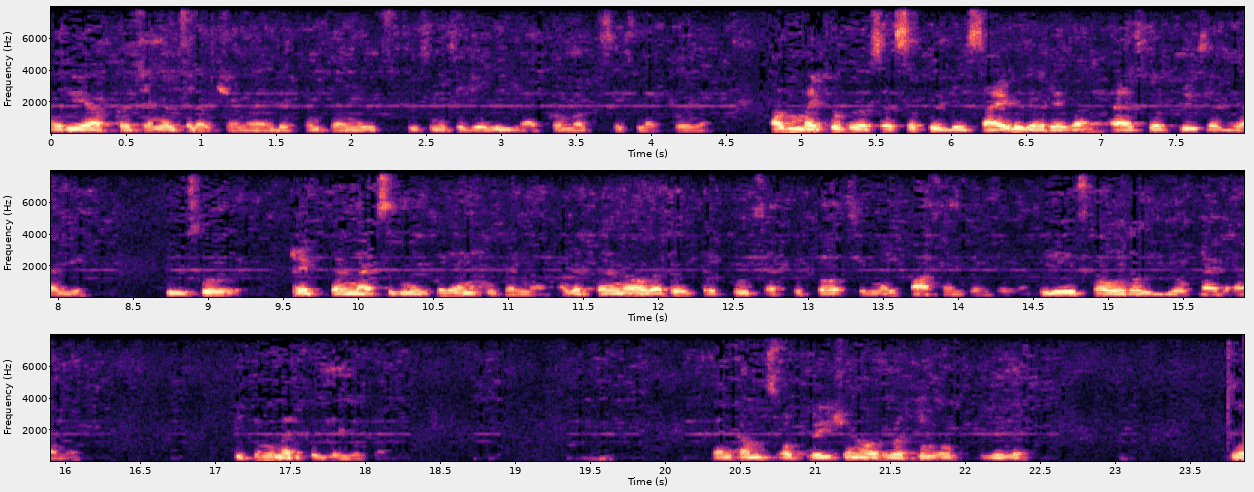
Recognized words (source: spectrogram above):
और ये आपका चैनल सिलेक्शन है डिफरेंट चैनल्स जिसमें से जो भी आपका मक से सिलेक्ट होगा। अब माइक्रो प्रोसेसर फिर डिसाइड करेगा as per pre set value कि उसको ट्रिप करना है सिग्नल को या नहीं करना। अगर करना होगा तो ट्रिपिंग सर्किट को सिग्नल पास ऑन कर देगा तो ये इसका ओवरऑल ब्लॉक डायग्राम है। ठीक है न्यूमेरिकल रिले का देन कम्स ऑपरेशन और वर्किंग रिले तो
